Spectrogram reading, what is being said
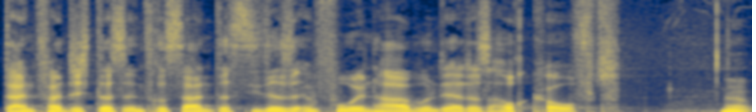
dann fand ich das interessant, dass die das empfohlen haben und der das auch kauft. Ja.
